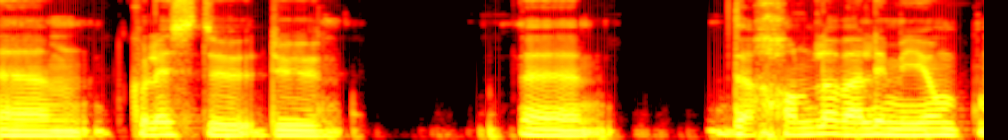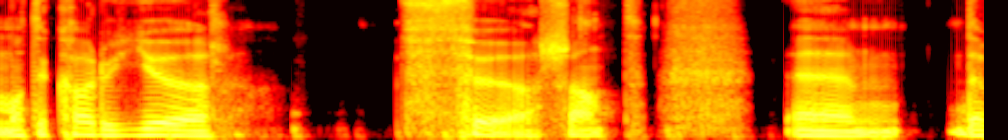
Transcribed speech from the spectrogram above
Um, hvordan du, du eh, Det handler veldig mye om på en måte hva du gjør før, sant. Um, det,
